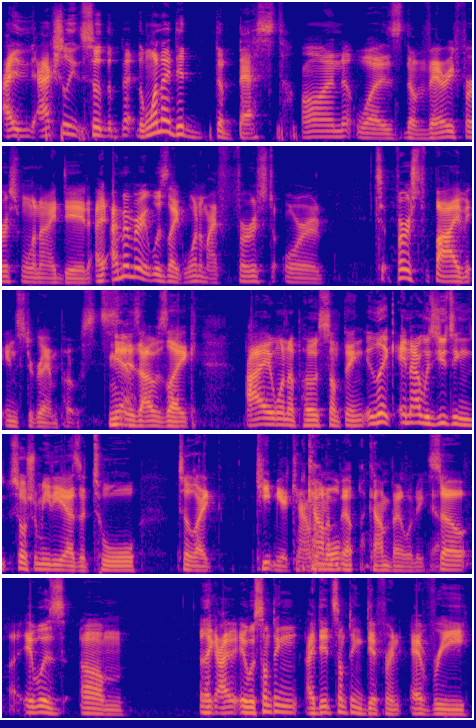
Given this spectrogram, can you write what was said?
I actually so the the one I did the best on was the very first one I did. I, I remember it was like one of my first or t- first five Instagram posts. Yeah. Is I was like, I want to post something like, and I was using social media as a tool to like keep me accountable. accountability. accountability. yeah. So it was um like I it was something I did something different every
